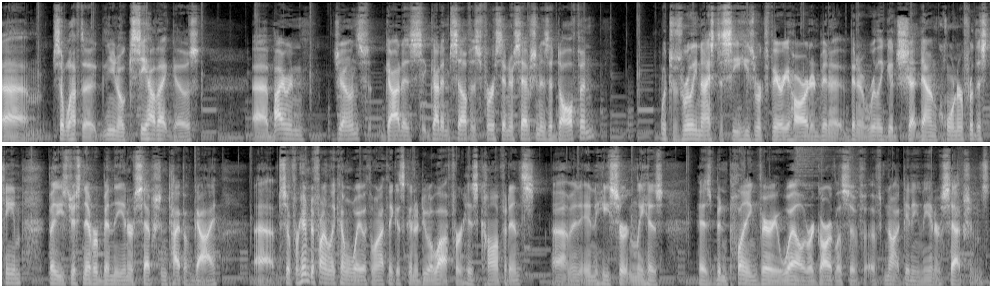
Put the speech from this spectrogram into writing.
Um, so we'll have to you know see how that goes. Uh, Byron Jones got his got himself his first interception as a Dolphin which was really nice to see. He's worked very hard and been a been a really good shutdown corner for this team, but he's just never been the interception type of guy. Uh, so for him to finally come away with one, I think it's going to do a lot for his confidence, um, and, and, he certainly has has been playing very well, regardless of, of not getting the interceptions.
